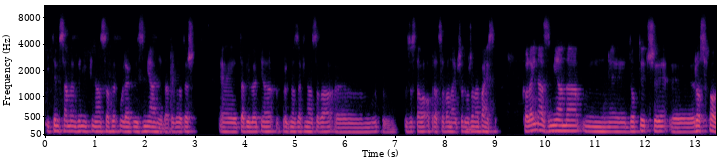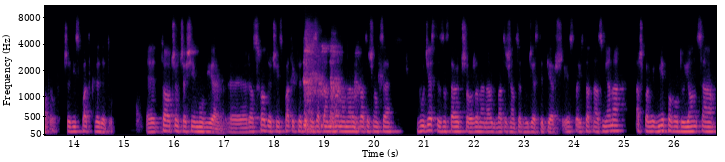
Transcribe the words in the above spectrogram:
i tym samym wynik finansowy uległ zmianie, dlatego też E, ta wieloletnia prognoza finansowa e, została opracowana i przedłożona Państwu. Kolejna zmiana mm, dotyczy e, rozchodów, czyli spłat kredytów. To, o czym wcześniej mówiłem. Rozchody, czyli spłaty kredytów zaplanowane na rok 2020 zostały przełożone na rok 2021. Jest to istotna zmiana, aczkolwiek nie powodująca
